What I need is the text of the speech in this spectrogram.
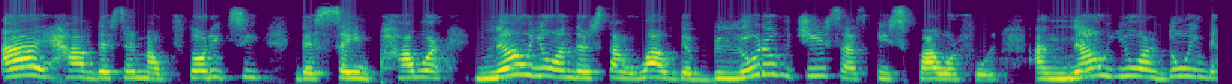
I have the same authority, the same power. Now you understand, wow, the blood of Jesus is powerful. And now you are doing the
